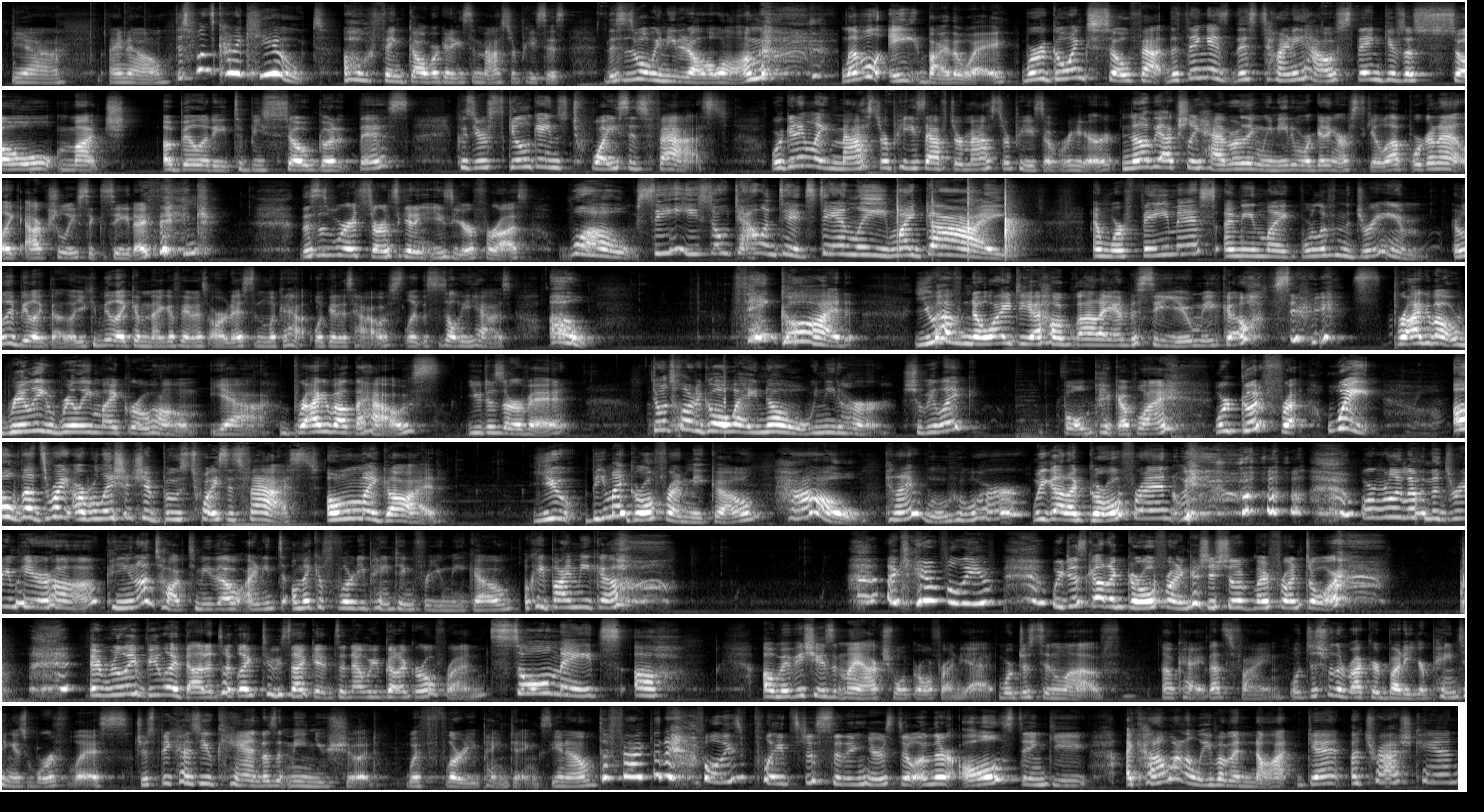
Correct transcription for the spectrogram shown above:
Yeah, I know. This one's kind of cute. Oh, thank God we're getting some masterpieces. This is what we needed all along. Level 8, by the way. We're going so fast. The thing is, this tiny house thing gives us so much ability to be so good at this because your skill gains twice as fast. We're getting like masterpiece after masterpiece over here. Now that we actually have everything we need and we're getting our skill up, we're gonna like actually succeed, I think. This is where it starts getting easier for us. Whoa, see, he's so talented. Stanley, my guy. And we're famous. I mean, like, we're living the dream. It really be like that, though. You can be like a mega famous artist and look at look at his house. Like, this is all he has. Oh, thank God. You have no idea how glad I am to see you, Miko. I'm serious. Brag about really, really micro home. Yeah. Brag about the house. You deserve it. Don't tell her to go away. No, we need her. Should we, like, bold pickup line. We're good friends. Wait. Oh, that's right. Our relationship boosts twice as fast. Oh my god. You be my girlfriend, Miko. How? Can I woohoo her? We got a girlfriend. We We're really living the dream here, huh? Can you not talk to me though? I need to. I'll make a flirty painting for you, Miko. Okay, bye, Miko. I can't believe we just got a girlfriend because she showed up my front door. it really be like that. It took like two seconds and now we've got a girlfriend. Soulmates. Oh. Oh, maybe she isn't my actual girlfriend yet. We're just in love. Okay, that's fine. Well, just for the record, buddy, your painting is worthless. Just because you can doesn't mean you should with flirty paintings, you know? The fact that I have all these plates just sitting here still and they're all stinky, I kind of want to leave them and not get a trash can.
